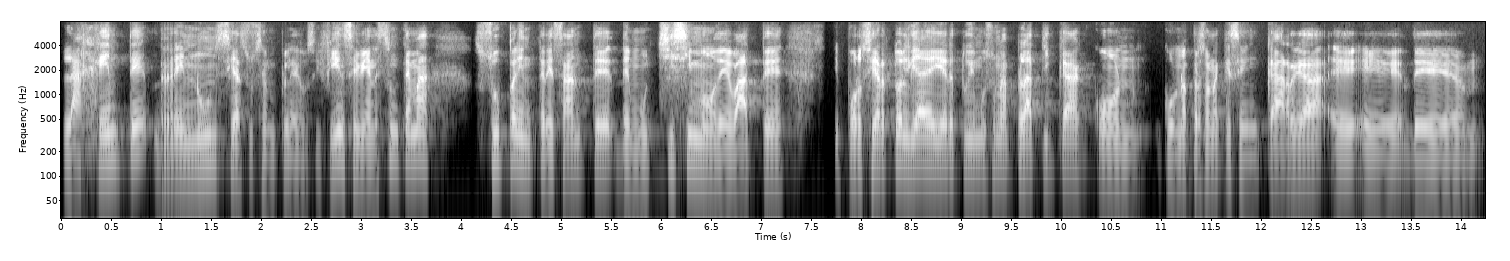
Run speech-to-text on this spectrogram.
la gente renuncia a sus empleos. Y fíjense bien, es un tema súper interesante, de muchísimo debate. Y por cierto, el día de ayer tuvimos una plática con, con una persona que se encarga eh, eh, de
